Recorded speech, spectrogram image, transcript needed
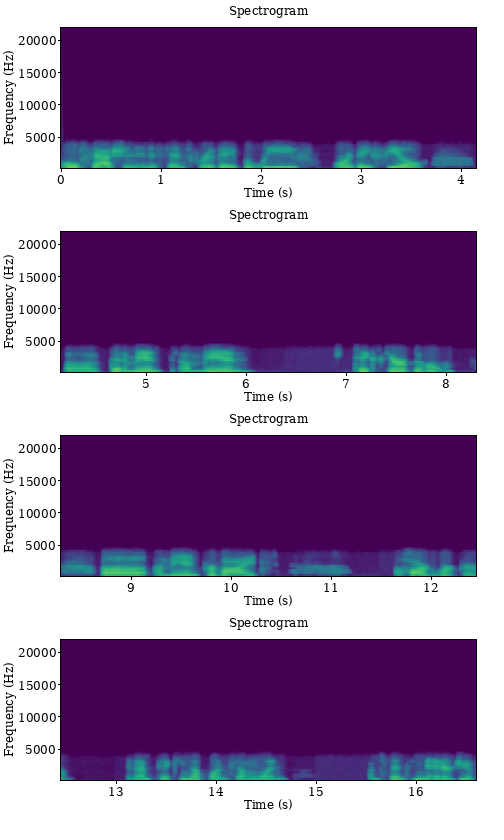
old fashioned in a sense where they believe or they feel uh, that a man a man takes care of the home, uh, a man provides, a hard worker, and I'm picking up on someone. I'm sensing the energy of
